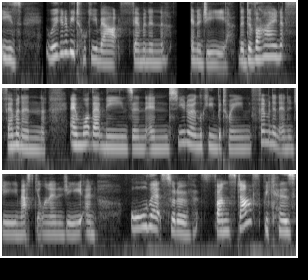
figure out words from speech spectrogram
Is we're going to be talking about feminine energy, the divine feminine, and what that means, and and you know, and looking between feminine energy, masculine energy, and all that sort of fun stuff because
